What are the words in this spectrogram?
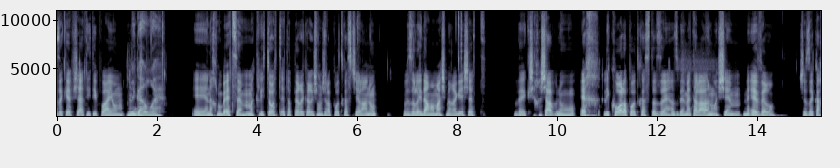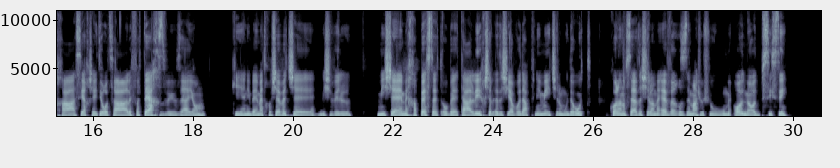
איזה כיף שאת איתי פה היום. לגמרי. אה, אנחנו בעצם מקליטות את הפרק הראשון של הפודקאסט שלנו, וזו לידה ממש מרגשת. וכשחשבנו איך לקרוא לפודקאסט הזה, אז באמת עלה לנו השם מעבר, שזה ככה השיח שהייתי רוצה לפתח סביב זה היום, כי אני באמת חושבת שבשביל מי שמחפשת או בתהליך של איזושהי עבודה פנימית של מודעות, כל הנושא הזה של המעבר זה משהו שהוא מאוד מאוד בסיסי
